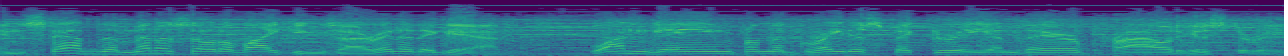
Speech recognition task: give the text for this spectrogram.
Instead, the Minnesota Vikings are in it again, one game from the greatest victory in their proud history.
